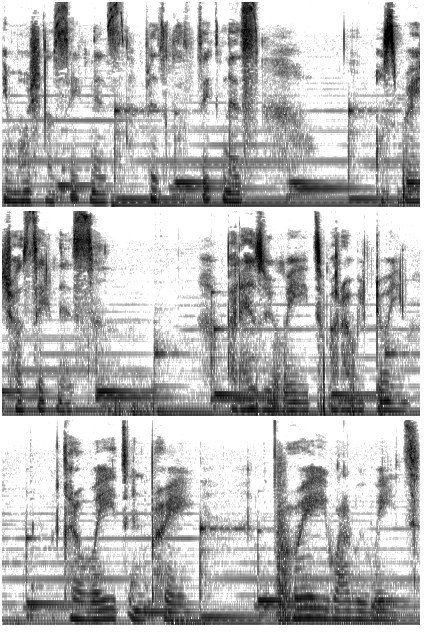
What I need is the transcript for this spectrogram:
emotional sickness, physical sickness, or spiritual sickness. But as we wait, what are we doing? We gotta wait and pray. Pray while we wait.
